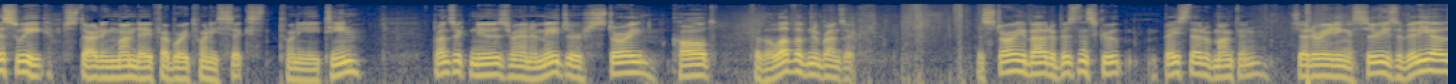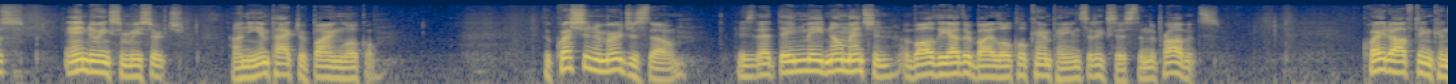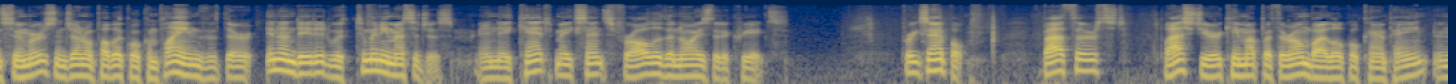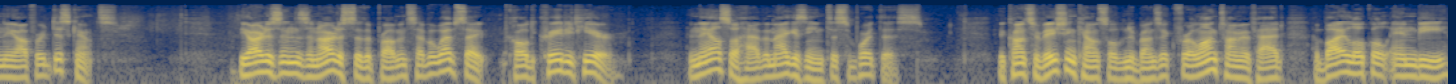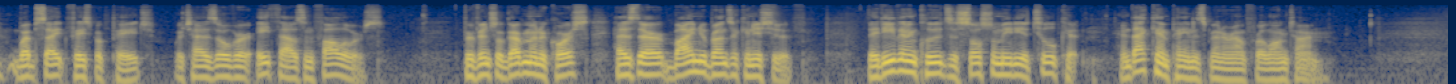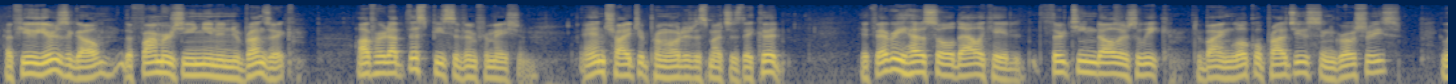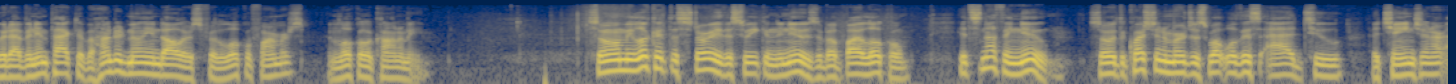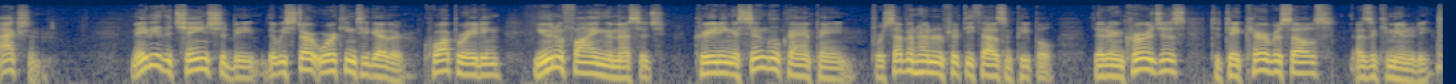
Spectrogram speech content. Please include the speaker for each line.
Speaker 1: This week, starting Monday, February 26, 2018, Brunswick News ran a major story called For the Love of New Brunswick. A story about a business group based out of Moncton generating a series of videos and doing some research on the impact of buying local. The question emerges, though, is that they made no mention of all the other buy local campaigns that exist in the province. Quite often consumers and general public will complain that they're inundated with too many messages and they can't make sense for all of the noise that it creates. For example, Bathurst last year came up with their own buy local campaign and they offered discounts. The artisans and artists of the province have a website called Created Here, and they also have a magazine to support this. The Conservation Council of New Brunswick for a long time have had a Buy Local NB website Facebook page, which has over 8,000 followers. The provincial government, of course, has their Buy New Brunswick initiative that even includes a social media toolkit, and that campaign has been around for a long time. A few years ago, the Farmers Union in New Brunswick offered up this piece of information and tried to promote it as much as they could. If every household allocated $13 a week to buying local produce and groceries, it would have an impact of $100 million for the local farmers and local economy. So when we look at the story this week in the news about buy local, it's nothing new. So the question emerges, what will this add to a change in our action? Maybe the change should be that we start working together, cooperating, unifying the message, creating a single campaign for 750,000 people that encourages us to take care of ourselves as a community.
